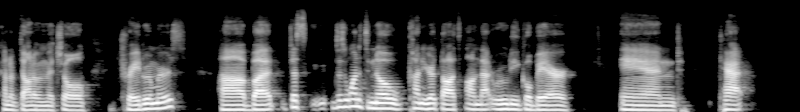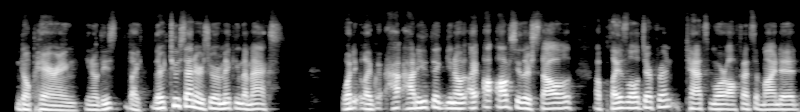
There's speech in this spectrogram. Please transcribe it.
kind of Donovan Mitchell trade rumors. Uh, but just just wanted to know kind of your thoughts on that Rudy Gobert and you know pairing. You know, these like they're two centers who are making the max. What like how, how do you think? You know, I obviously their style of play is a little different. KAT's more offensive minded.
